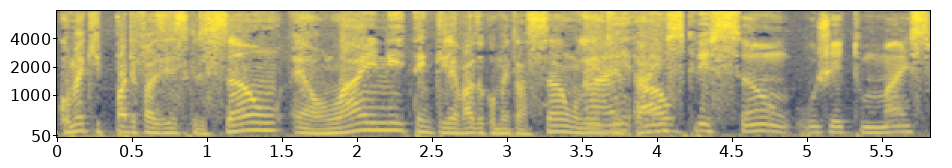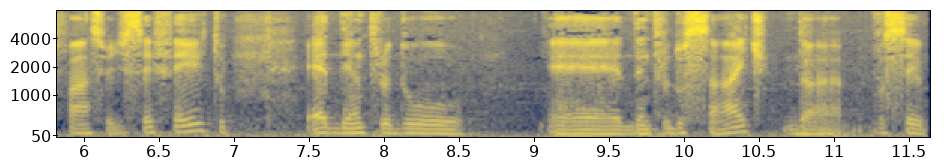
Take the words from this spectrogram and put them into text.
Como é que pode fazer a inscrição? É online? Tem que levar documentação, lei a, A inscrição, o jeito mais fácil de ser feito é dentro do é, dentro do site. Da, você,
